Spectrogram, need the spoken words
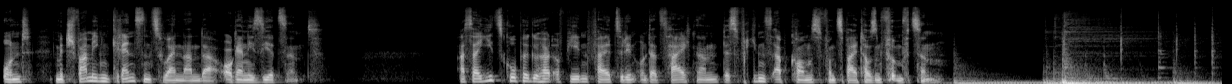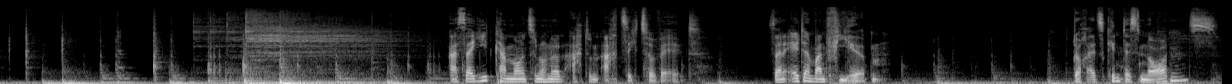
und mit schwammigen Grenzen zueinander organisiert sind. Assaids Gruppe gehört auf jeden Fall zu den Unterzeichnern des Friedensabkommens von 2015. Assaid kam 1988 zur Welt. Seine Eltern waren Viehhirten. Doch als Kind des Nordens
